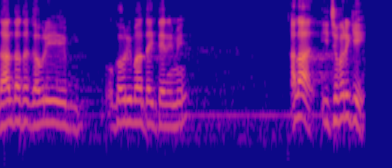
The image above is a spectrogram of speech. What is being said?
దాని తర్వాత గౌరీ గౌరీమాత అయితేనేమి. అలా ఈ చివరికి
